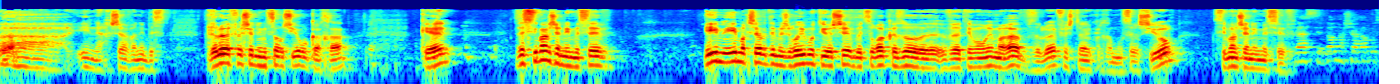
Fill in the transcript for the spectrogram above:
אה, הנה, עכשיו אני... בס... זה לא יפה שאני אמסור שיעור ככה, כן? זה סימן שאני מסב. אם, אם עכשיו אתם רואים אותי יושב בצורה כזו ואתם אומרים, הרב, זה לא יפה שאתה ככה מוסר שיעור, סימן שאני מסב. זה הסיבה מה שהרב.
